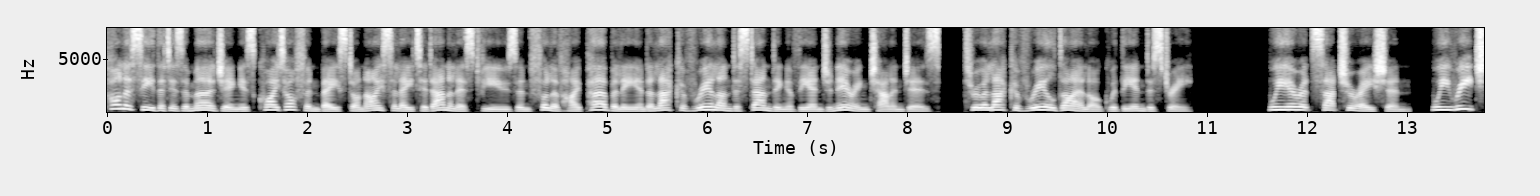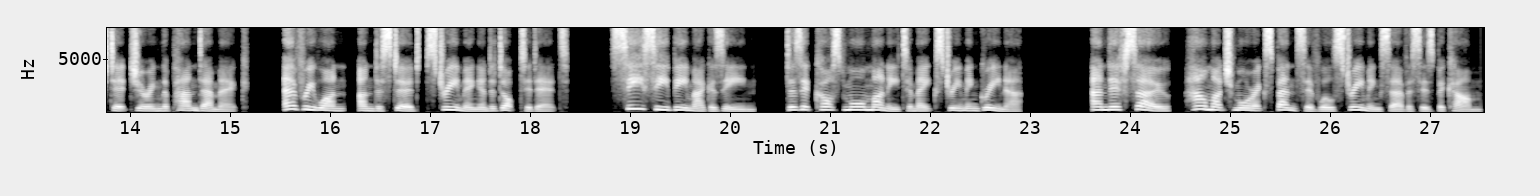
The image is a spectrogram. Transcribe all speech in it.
Policy that is emerging is quite often based on isolated analyst views and full of hyperbole and a lack of real understanding of the engineering challenges, through a lack of real dialogue with the industry. We are at saturation. We reached it during the pandemic. Everyone understood streaming and adopted it. CCB Magazine. Does it cost more money to make streaming greener? And if so, how much more expensive will streaming services become?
